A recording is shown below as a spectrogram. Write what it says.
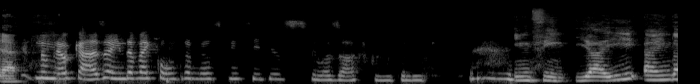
É. No meu caso, ainda vai contra meus princípios filosóficos e políticos. Enfim, e aí ainda,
